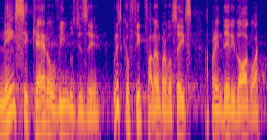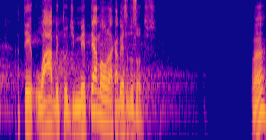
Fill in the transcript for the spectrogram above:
Nem sequer ouvimos dizer. Por isso que eu fico falando para vocês aprenderem logo a, a, ter o hábito de meter a mão na cabeça dos outros. Hã?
